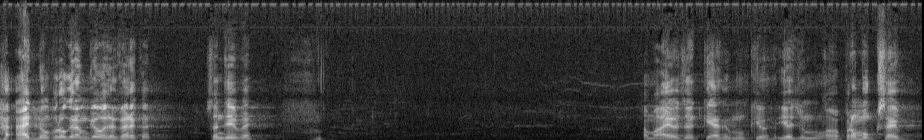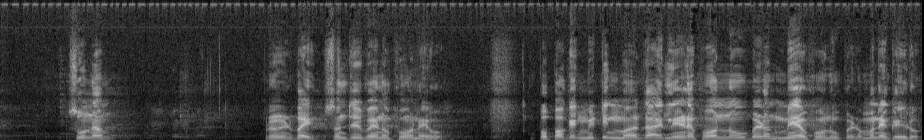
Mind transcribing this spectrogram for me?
આજનો પ્રોગ્રામ કેવો છે ખરેખર, સંજયભાઈ? આમ આયોજક ક્યાં છે? મુખ્ય, યજ પ્રમુખ સાહેબ, શું નામ? પ્રવીણભાઈ, સંજયભાઈનો ફોન આવ્યો. પપ્પા કંઈક મિટિંગમાં હતા એટલે એણે ફોન ન ઉપાડ્યો ને મેં ફોન ઉપાડ્યો. મને કર્યો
